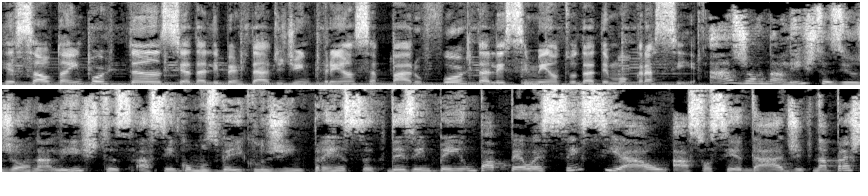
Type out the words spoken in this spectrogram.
ressalta a importância da liberdade de imprensa para o fortalecimento da democracia. As jornalistas e os jornalistas, assim como os veículos de imprensa, desempenham um papel essencial à sociedade na prestação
